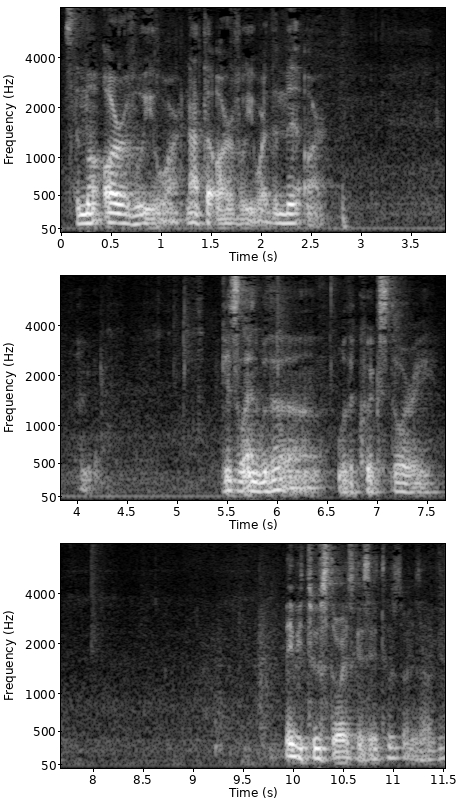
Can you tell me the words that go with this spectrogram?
It's the ma'ar of who you are, not the ar of who you are, the mi'ar. I guess I'll end with a, with a quick story. Maybe two stories. Can I say two stories? Okay.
